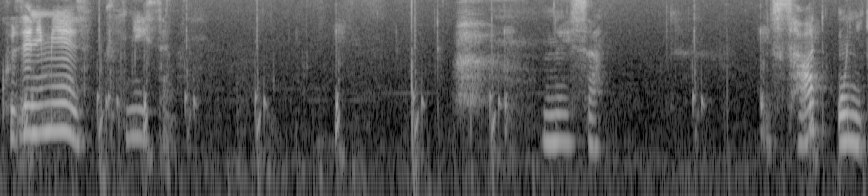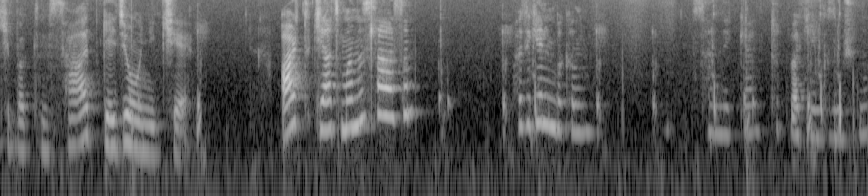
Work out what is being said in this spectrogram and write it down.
Kuzenimiz. Neyse. Neyse. Saat 12 bakın. Saat gece 12. Artık yatmanız lazım. Hadi gelin bakalım. Sen de gel. Tut bakayım kızım şunu.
